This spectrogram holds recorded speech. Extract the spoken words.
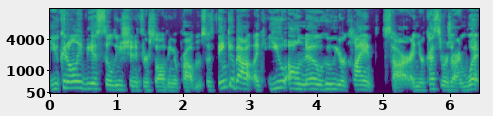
You can only be a solution if you're solving a problem. So think about like you all know who your clients are and your customers are, and what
